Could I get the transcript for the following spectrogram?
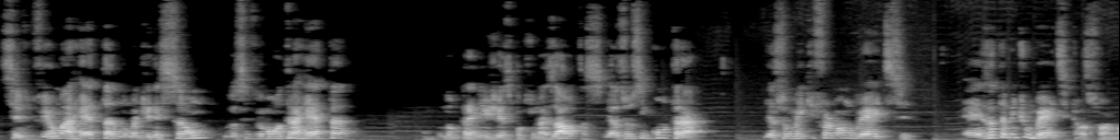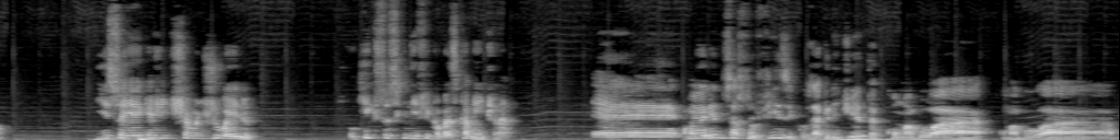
Você vê uma reta numa direção e você vê uma outra reta para energias um pouquinho mais altas e elas vão se encontrar. E elas vão meio que formar um vértice. É exatamente um vértice que elas formam. Isso aí é que a gente chama de joelho. O que isso significa basicamente, né? É, a maioria dos astrofísicos acredita com uma boa, uma boa,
